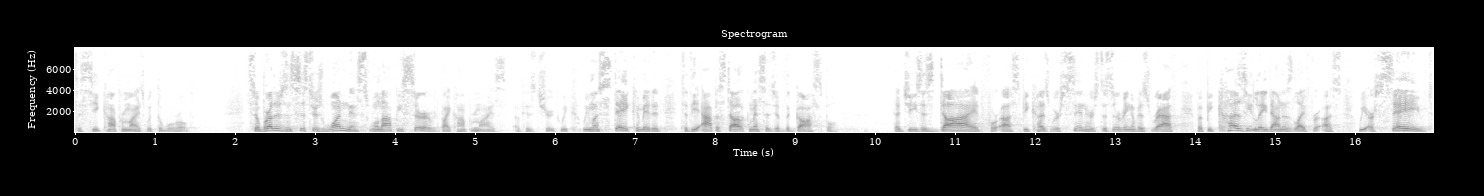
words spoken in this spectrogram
to seek compromise with the world. So, brothers and sisters, oneness will not be served by compromise of His truth. We, we must stay committed to the apostolic message of the gospel that Jesus died for us because we're sinners deserving of His wrath, but because He laid down His life for us, we are saved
